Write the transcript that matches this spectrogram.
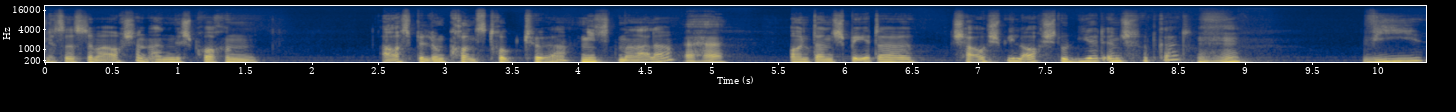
Das hast du aber auch schon angesprochen. Ausbildung Konstrukteur, nicht Maler. Aha. Und dann später Schauspiel auch studiert in Stuttgart. Wie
